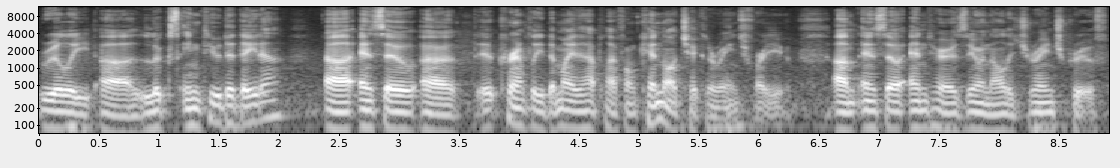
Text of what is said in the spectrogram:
really looks into the data. Uh, and so uh, currently the MyData platform cannot check the range for you. Um, and so enter zero knowledge range proof.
